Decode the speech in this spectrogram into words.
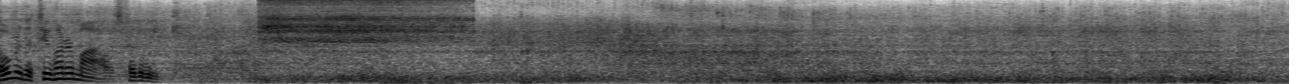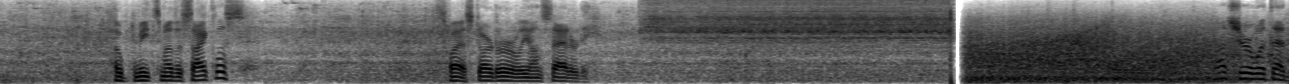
over the 200 miles for the week. Hope to meet some other cyclists. That's why I start early on Saturday. Not sure what that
